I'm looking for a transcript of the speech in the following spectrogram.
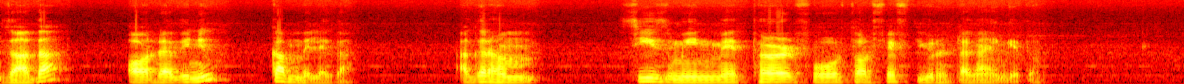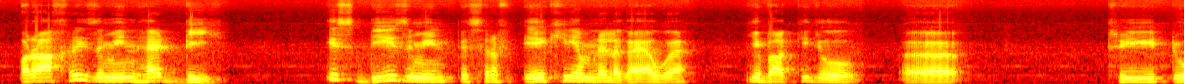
ज़्यादा और रेवेन्यू कम मिलेगा। अगर हम सी ज़मीन में थर्ड फोर्थ और फिफ्थ यूनिट लगाएँगे तो। और आखिरी ज़मीन है डी इस डी ज़मीन पे सिर्फ़ एक ही हमने लगाया हुआ है। ये बाकी जो थ्री टू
